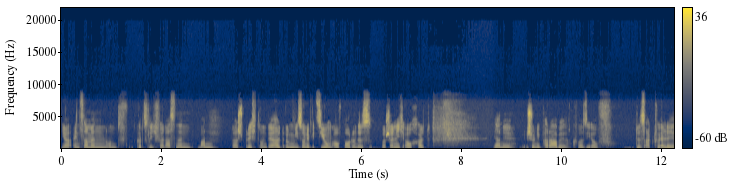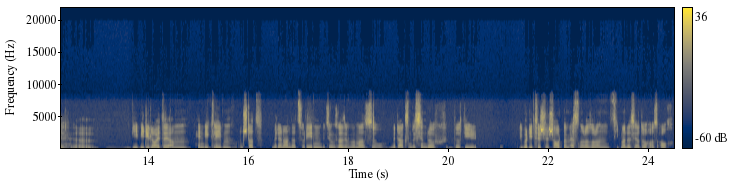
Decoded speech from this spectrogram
ja, einsamen und kürzlich verlassenen Mann da spricht und der halt irgendwie so eine Beziehung aufbaut und ist wahrscheinlich auch halt ja eine schöne Parabel quasi auf das aktuelle, äh, wie, wie die Leute am Handy kleben, anstatt miteinander zu reden, beziehungsweise wenn man so mittags ein bisschen durch, durch die über die Tische schaut beim Essen oder so, dann sieht man das ja durchaus auch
